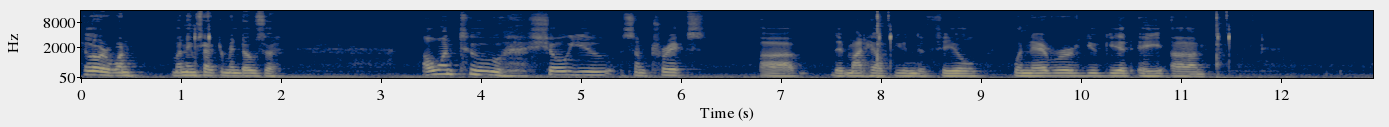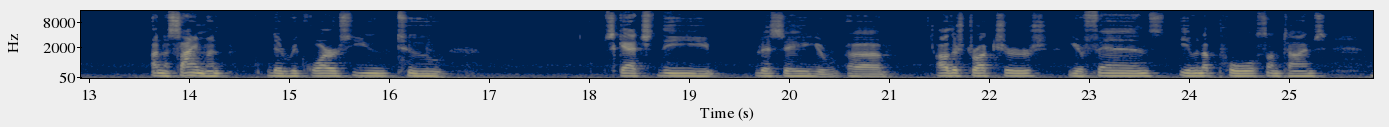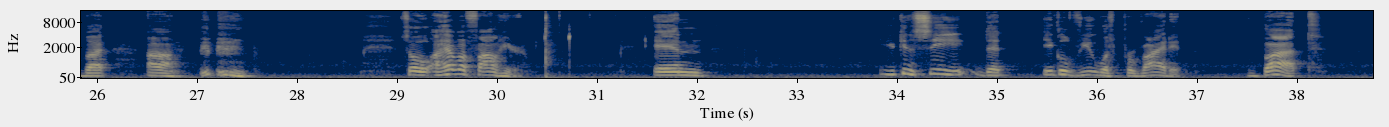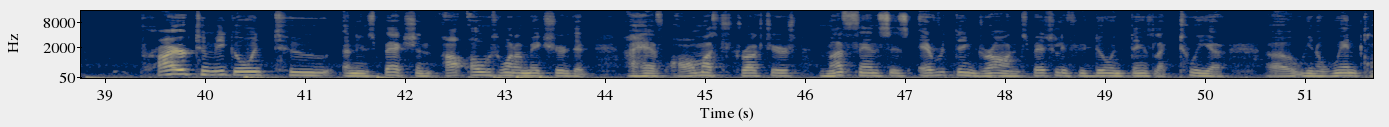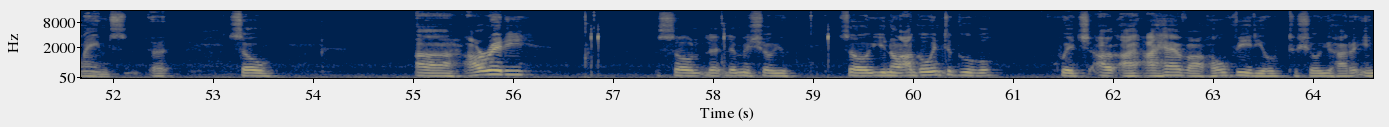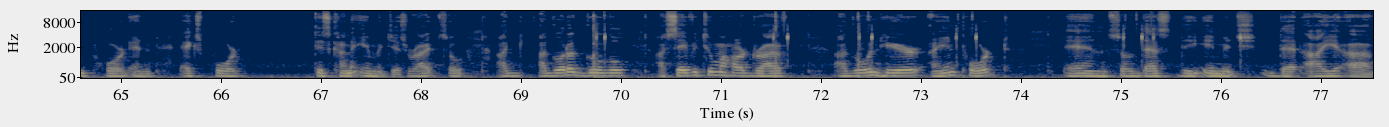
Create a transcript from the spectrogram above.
Hello everyone, my name is Hector Mendoza. I want to show you some tricks uh, that might help you in the field whenever you get a um, an assignment that requires you to sketch the let's say your uh, other structures, your fence, even a pool sometimes. But uh, So I have a file here. And you can see that Eagle View was provided. But prior to me going to an inspection, I always want to make sure that I have all my structures, my fences, everything drawn, especially if you're doing things like TWIA, uh, you know, wind claims. Uh, so uh, already, so let, let me show you. So, you know, I'll go into Google, which I, I, have a whole video to show you how to import and export this kind of images, right? So I, I go to Google, I save it to my hard drive, I go in here, I import, and so that's the image that I uh,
